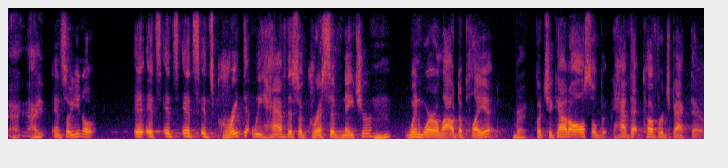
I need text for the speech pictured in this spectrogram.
I, I And so, you know, it, it's it's it's it's great that we have this aggressive nature when we're allowed to play it. right. But you got to also have that coverage back there,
